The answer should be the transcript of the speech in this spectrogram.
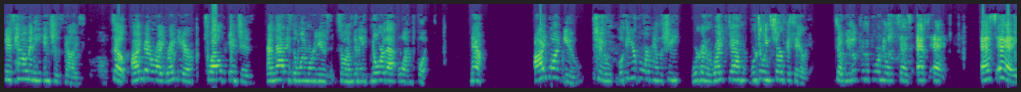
is how many inches, guys? So I'm going to write right here 12 inches, and that is the one we're using. So I'm going to ignore that one foot. Now, I want you to look at your formula sheet. We're going to write down, we're doing surface area. So we look for the formula that says SA. SA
